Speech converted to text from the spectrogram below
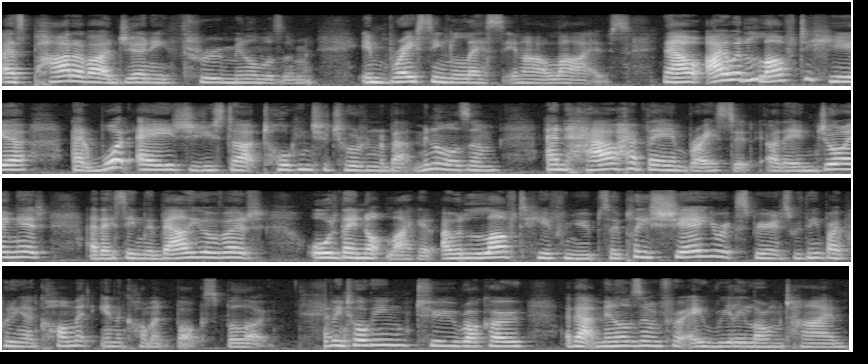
as part of our journey through minimalism, embracing less in our lives. Now, I would love to hear at what age did you start talking to children about minimalism and how have they embraced it? Are they enjoying it? Are they seeing the value of it? Or do they not like it? I would love to hear from you, so please share your experience with me by putting a comment in the comment box below. I've been talking to Rocco about minimalism for a really long time,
